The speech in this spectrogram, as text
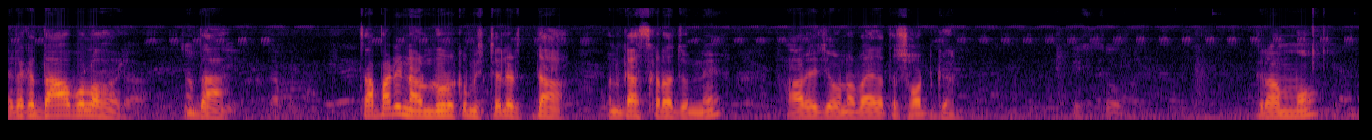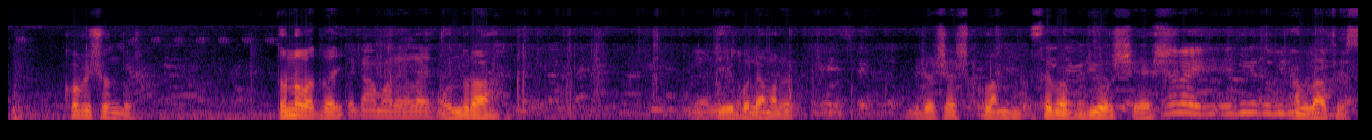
এটাকে দা বলা হয়। দা। চাপাটি না অন্যরকম স্টাইলের দা মানে গাছ কাটার জন্যে। আর এই যে ওনার বাইরে হাতে শর্ট গান গ্রাম্য। খুবই সুন্দর। ধন্যবাদ ভাই। বন্ধুরা এই বলে আমার ভিডিও শেষ করলাম। সেবা ভিডিও শেষ। আল্লাহ হাফিজ।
